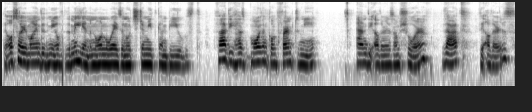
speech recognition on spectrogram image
They also reminded me of the million and one ways in which jamid can be used. Fadi has more than confirmed to me, and the others, I'm sure, that the others,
